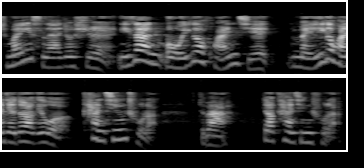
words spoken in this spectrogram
什么意思呢？就是你在某一个环节，每一个环节都要给我看清楚了。对吧？要看清楚了。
